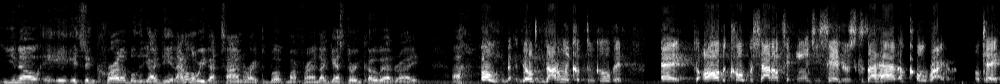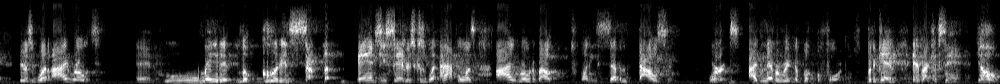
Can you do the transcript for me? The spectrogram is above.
You know, it, it's incredible the idea. And I don't know where you got time to write the book, my friend. I guess during COVID, right? Uh, oh, no, not only through COVID. Hey, to all the co, shout out to Angie Sanders because I had a co-writer. Okay, here's what I wrote and who made it look good in? Angie Sanders. Because what happened was I wrote about 27,000 words. I'd never written a book before. But again, everybody kept saying, yo,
